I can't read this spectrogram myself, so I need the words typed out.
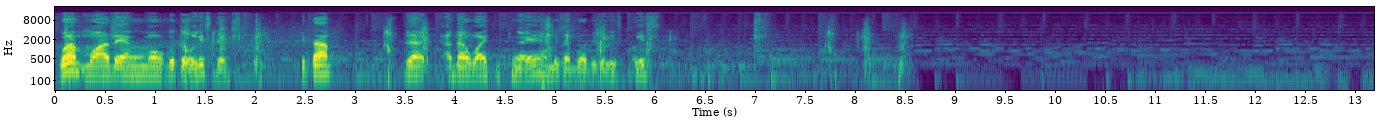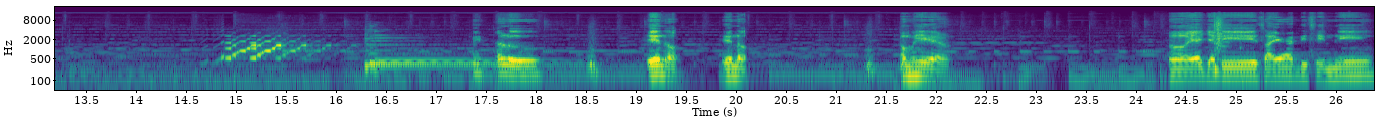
Gua mau ada yang mau gue tulis deh. Kita ada ada white nggak ya yang bisa buat ditulis tulis? Halo. Deno Deno. Come here. So ya jadi saya di sini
